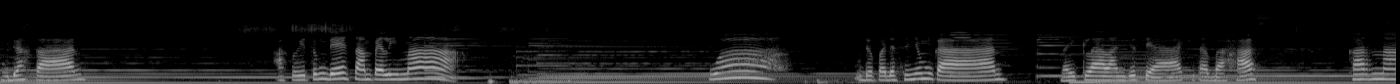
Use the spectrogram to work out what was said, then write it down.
Mudah kan? Aku hitung deh sampai 5. Wah, udah pada senyum kan? Baiklah lanjut ya, kita bahas. Karena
